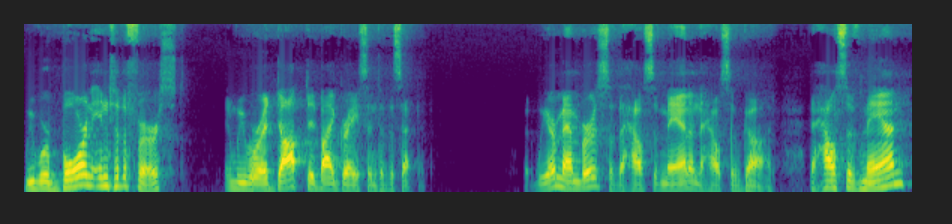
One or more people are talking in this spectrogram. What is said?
We were born into the first and we were adopted by grace into the second. But we are members of the house of man and the house of God. The house of man,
